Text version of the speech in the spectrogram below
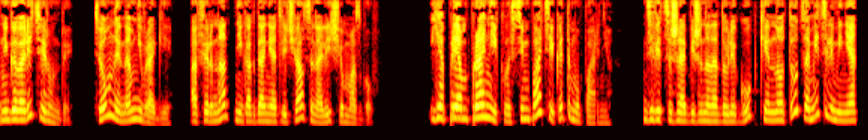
«Не говорите ерунды. Темные нам не враги, а Фернанд никогда не отличался наличием мозгов». Я прям прониклась симпатией к этому парню. Девицы же обиженно надули губки, но тут заметили меня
